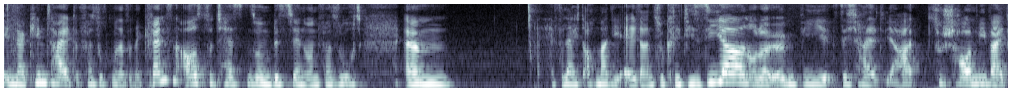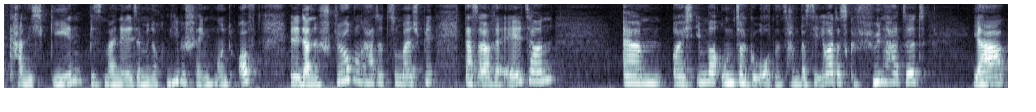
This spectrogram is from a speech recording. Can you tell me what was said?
in der Kindheit versucht man seine Grenzen auszutesten, so ein bisschen und versucht, ähm, vielleicht auch mal die Eltern zu kritisieren oder irgendwie sich halt, ja, zu schauen, wie weit kann ich gehen, bis meine Eltern mir noch Liebe schenken. Und oft, wenn ihr da eine Störung hattet, zum Beispiel, dass eure Eltern ähm, euch immer untergeordnet haben, dass ihr immer das Gefühl hattet, ja,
